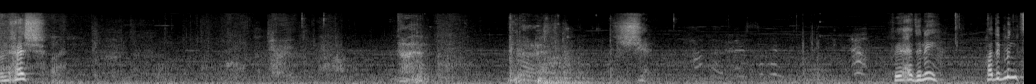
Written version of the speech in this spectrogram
انحش. في أحد هني؟ هذه بنت.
